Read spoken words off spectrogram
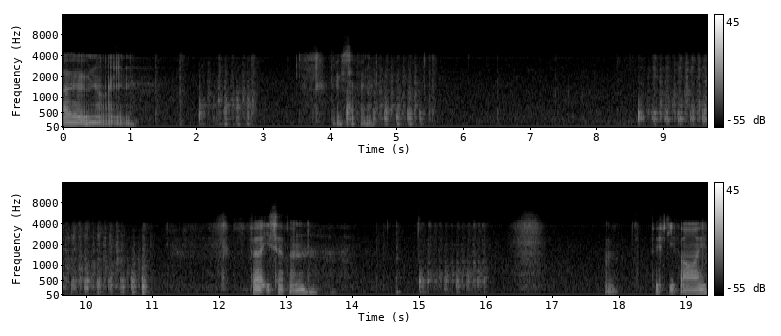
09, 07. Thirty-seven. Fifty-five.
